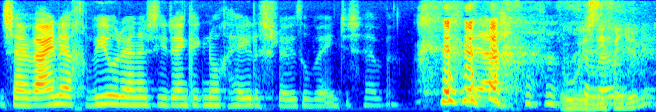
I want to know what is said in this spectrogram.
Er zijn weinig wielrenners die denk ik nog hele sleutelbeentjes hebben. ja, Hoe is die van jullie?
